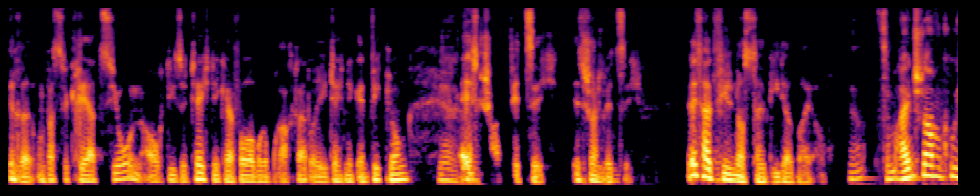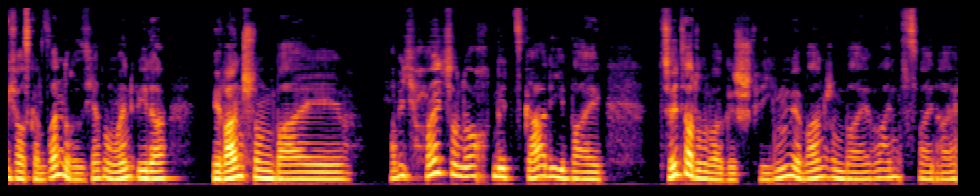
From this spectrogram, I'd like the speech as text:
irre. Und was für Kreationen auch diese Technik hervorgebracht hat oder die Technikentwicklung, Ja, ist schon witzig, ist schon stimmt. witzig. Ist halt viel. Nostalgie dabei auch. Ja, zum Einschlafen gucke ich was ganz anderes. Ich habe im Moment wieder wir waren schon bei habe ich heute noch mit Skadi bei Twitter drüber geschrieben. Wir waren schon bei 1, 2, 3,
